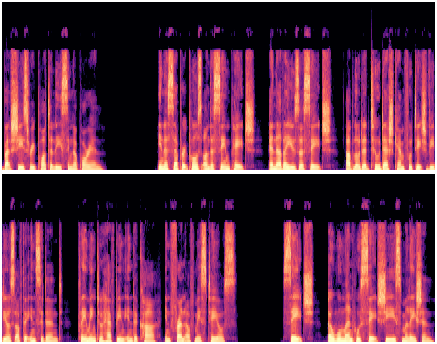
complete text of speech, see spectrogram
but she is reportedly Singaporean. In a separate post on the same page, another user Sage uploaded two dashcam footage videos of the incident, claiming to have been in the car in front of Miss Teo's. Sage, a woman who said she is Malaysian,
